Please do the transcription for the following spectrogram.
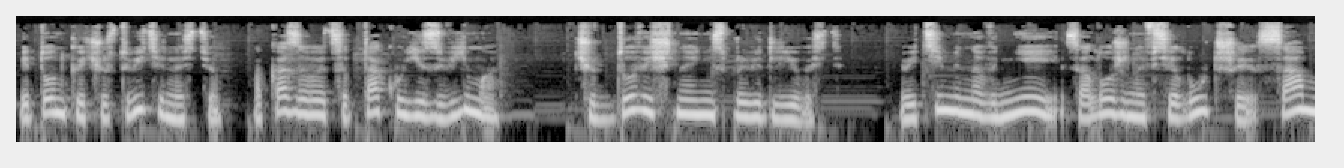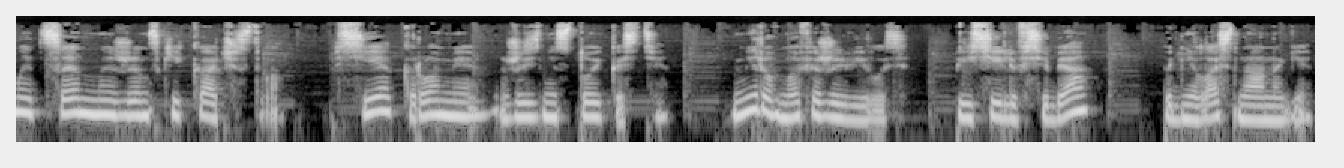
и тонкой чувствительностью оказывается так уязвима. Чудовищная несправедливость. Ведь именно в ней заложены все лучшие, самые ценные женские качества. Все, кроме жизнестойкости. Мира вновь оживилась. Пересилив себя, поднялась на ноги.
